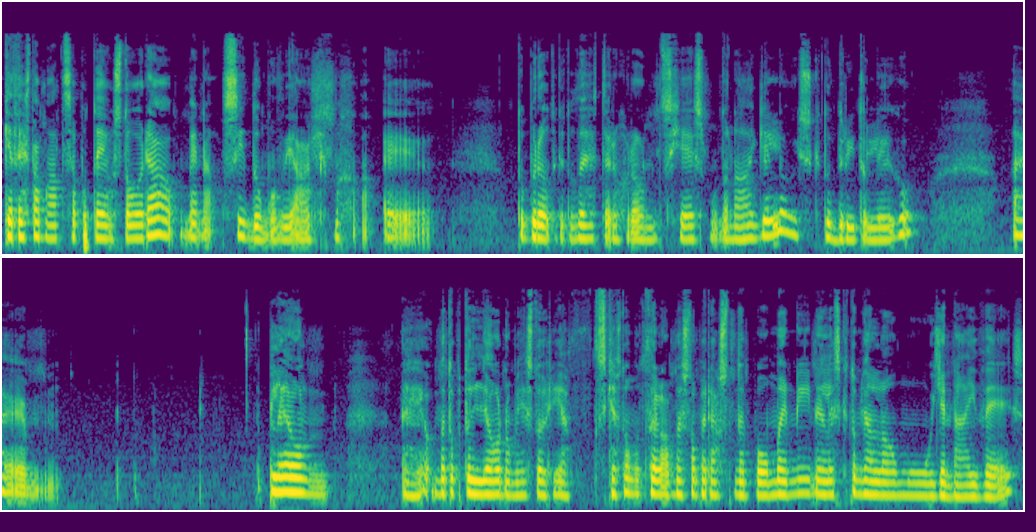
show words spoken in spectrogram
και δεν σταμάτησα ποτέ ως τώρα με ένα σύντομο διάλειμμα ε, τον πρώτο και τον δεύτερο χρόνο της σχέσης μου τον Άγγελο, ίσως και τον τρίτο λίγο. Ε, πλέον ε, με το που τελειώνω μια ιστορία σκέφτομαι ότι θέλω αμέσως να περάσω την επόμενη, είναι λες και το μυαλό μου γεννά ιδέες.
